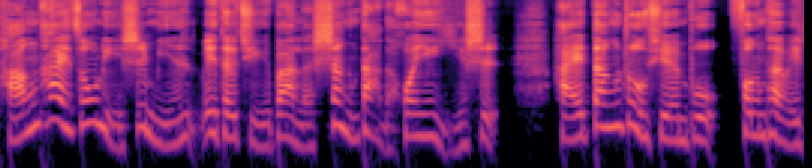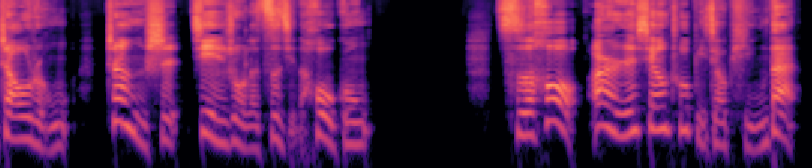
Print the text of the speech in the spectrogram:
唐太宗李世民为她举办了盛大的欢迎仪式，还当众宣布封她为昭容，正式进入了自己的后宫。此后，二人相处比较平淡，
